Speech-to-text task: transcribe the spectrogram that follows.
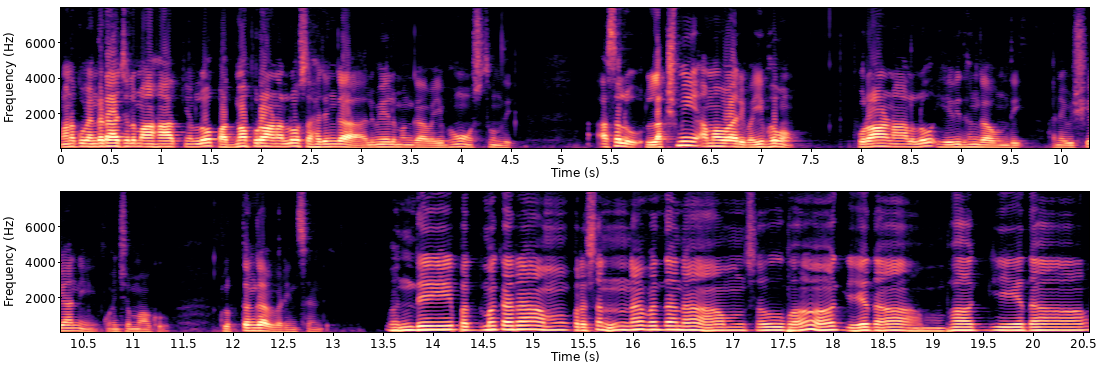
మనకు వెంకటాచల మహాత్మ్యంలో పద్మపురాణంలో సహజంగా అలిమేలుమంగ వైభవం వస్తుంది. అసలు లక్ష్మీ అమ్మవారి వైభవం పురాణాలలో ఏ విధంగా ఉంది అనే విషయాన్ని కొంచెం మాకు క్లుప్తంగా వివరించండి. వందే పద్మకరాం ప్రసన్నవదనాం సౌభాగ్యదాం భాగ్యదాం.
